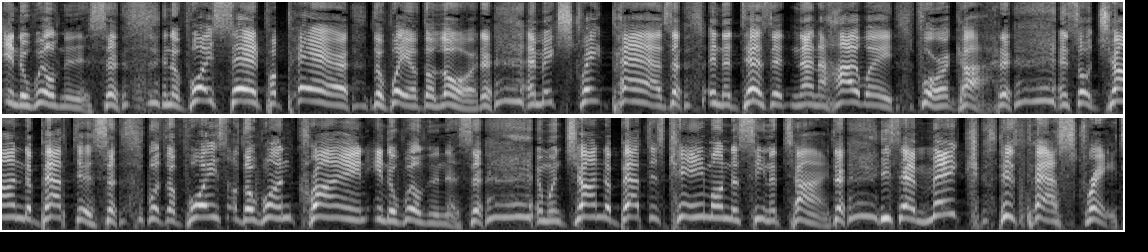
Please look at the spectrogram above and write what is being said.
in the wilderness. And the voice said, Prepare the way of the Lord and make straight paths in the desert and a highway for a God. And so John the Baptist was the voice of the one crying in the wilderness. And when John the Baptist came on the scene of time, he said, Make his path straight,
